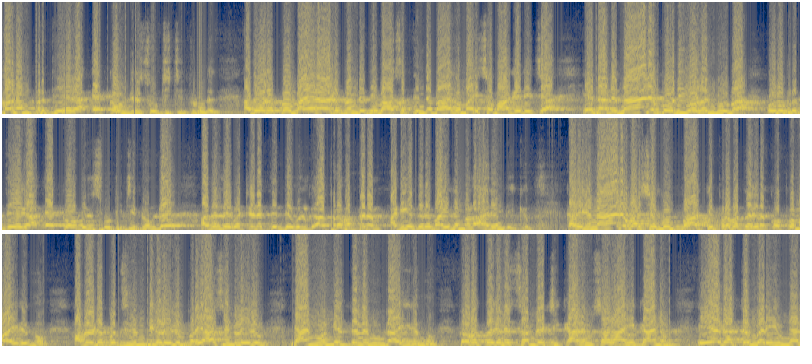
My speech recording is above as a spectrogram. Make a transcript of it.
പണം പ്രത്യേക അക്കൗണ്ടിൽ സൂക്ഷിച്ചിട്ടുണ്ട്. അതോടൊപ്പം വയനാട് ബന്ധുദിവാസത്തിന്റെ ഭാഗമായി സമാഹരിച്ച ഏതാണ്ട് നാല് കോടിയോളം രൂപ ഒരു പ്രത്യേക അക്കൗണ്ടിൽ സൂക്ഷിച്ചിട്ടുണ്ട്. അതിന്റെ കെട്ടിടത്തിന്റെ പ്രവർത്തനം അടിയന്തരമായി നമ്മൾ ആരംഭിക്കും. കഴിഞ്ഞ നാല് വർഷവും പാർട്ടി പ്രവർത്തകർക്കൊപ്പമായിരുന്നു. അവരുടെ പ്രതിസന്ധികളിലും പ്രയാസങ്ങളിലും ഞാൻ മുന്നിൽ തന്നെ ഉണ്ടായിരുന്നു. പ്രവർത്തകനെ സംരക്ഷിക്കാനും സഹായിക്കാനും ഏതറ്റം വരെയും ഞാൻ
